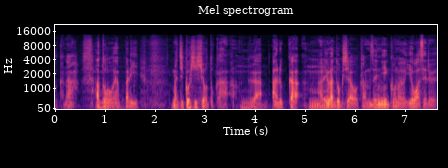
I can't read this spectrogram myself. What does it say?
うかな。あとやっぱりまあ、自己批評とかがあるか、あるいは読者を完全にこの酔わせる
